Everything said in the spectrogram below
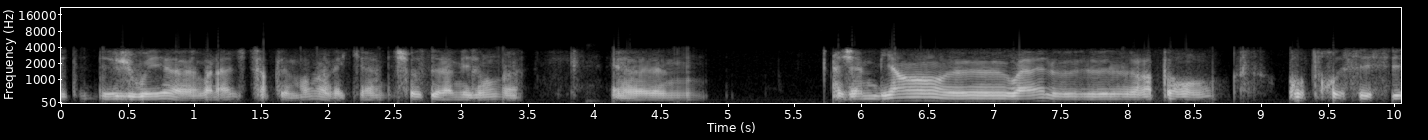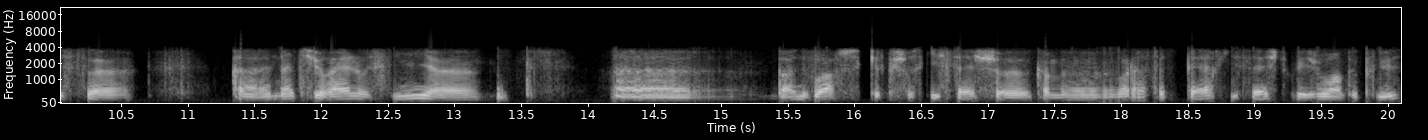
de, de jouer, voilà, simplement avec des choses de la maison. J'aime bien euh, ouais, le, le rapport au, au processus euh, euh, naturel aussi. Euh, euh, bah, de voir quelque chose qui sèche, euh, comme voilà cette terre qui sèche tous les jours un peu plus.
